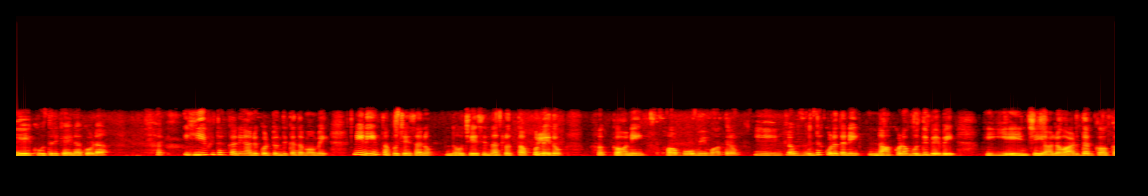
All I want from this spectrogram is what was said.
ఏ కూతురికైనా కూడా ఈ విధంగానే అనుకుంటుంది కదా మమ్మీ. నేనేం తప్పు చేశాను? నువ్వు చేసిన దాంట్లో తప్పు లేదు. కానీ ఆ భూమి మాత్రం ఈ ఇంట్లో ఉండకూడదని నాకు కూడా ఉంది బేబీ. ఏం చేయాలో అర్థం కాక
